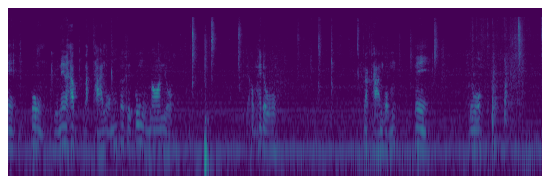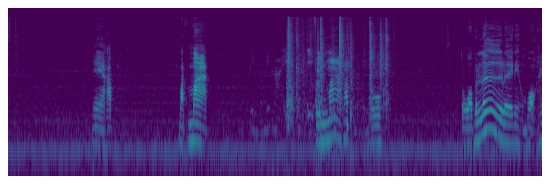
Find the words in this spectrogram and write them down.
นี่กุ้งอยู่นี่นะครับ หลักฐานผมก็คือกุ้งนอนอยู่ เดี๋ยวผมให้ดู หลักฐานผมนี่ ดูนี่ครับหมัดหมาดฟินตรงที่หายอีกๆฟินมากครับดูตัวเบลเลอร์เลยนี่ผมบอกให้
